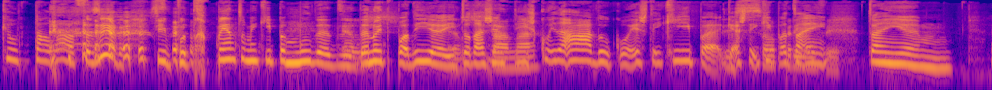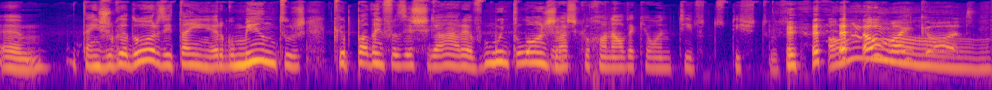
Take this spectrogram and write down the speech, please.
que ele está lá a fazer? tipo, de repente uma equipa muda de, da noite para o dia e toda a gente diz: cuidado com esta equipa, que esta equipa tem, tem, um, um, tem jogadores e tem argumentos que podem fazer chegar muito longe. Eu acho que o Ronaldo é que é o antídoto disto tudo. oh, oh my God!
